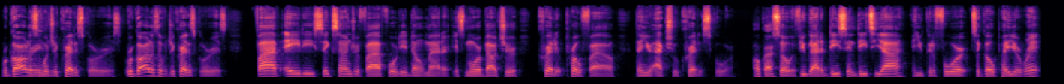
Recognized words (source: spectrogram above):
regardless of what your credit score is. Regardless of what your credit score is. 580, 600, 540, it don't matter. It's more about your credit profile than your actual credit score. Okay. So if you got a decent DTI and you could afford to go pay your rent,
